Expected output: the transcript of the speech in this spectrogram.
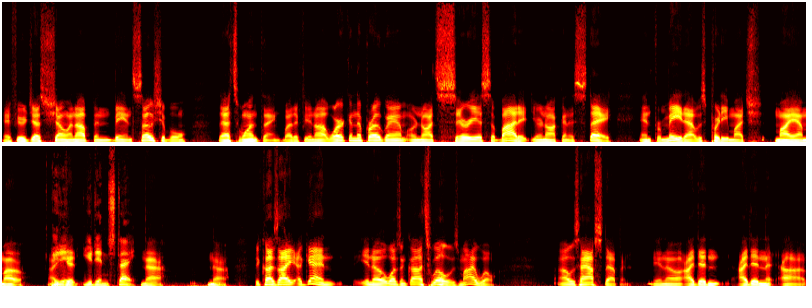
If you're just showing up and being sociable, that's one thing. But if you're not working the program or not serious about it, you're not going to stay. And for me, that was pretty much my mo. You I didn't, get you didn't stay. No, no, because I again, you know, it wasn't God's will; it was my will. I was half stepping. You know, I didn't, I didn't uh,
